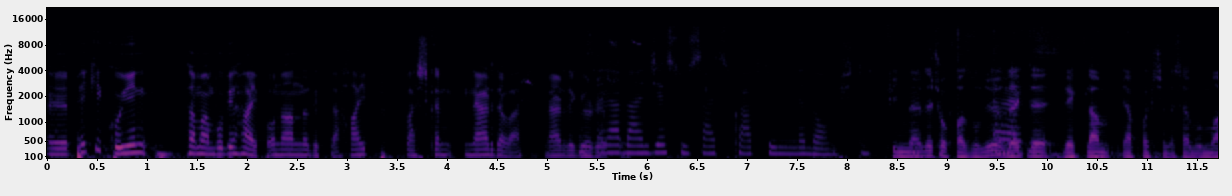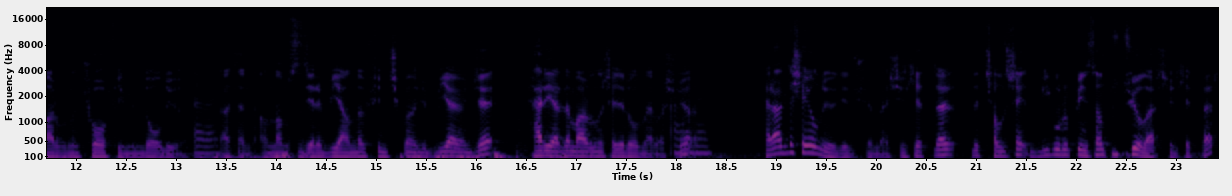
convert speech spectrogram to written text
E, peki Queen tamam bu bir hype onu anladık da hype başka nerede var? Nerede görüyorsunuz? Mesela bence Suicide Squad filminde de olmuştu. Filmlerde çok fazla oluyor. Evet. Özellikle reklam yapmak için mesela bu Marvel'ın çoğu filminde oluyor. Evet. Zaten anlamsız yere bir anda film çıkmadan önce bir ay önce her yerde Marvel'ın şeyleri olmaya başlıyor. Aynen. Herhalde şey oluyor diye düşünüyorum ben. Şirketlerde çalışan bir grup insanı tutuyorlar şirketler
